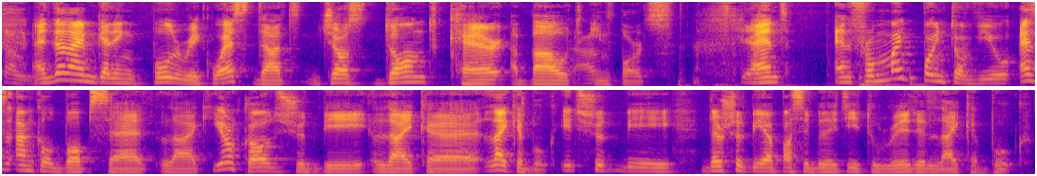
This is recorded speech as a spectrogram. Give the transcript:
Down. And then I'm getting pull requests that just don't care about Out. imports. Yeah. And and from my point of view, as Uncle Bob said, like your code should be like a like a book. It should be there should be a possibility to read it like a book.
